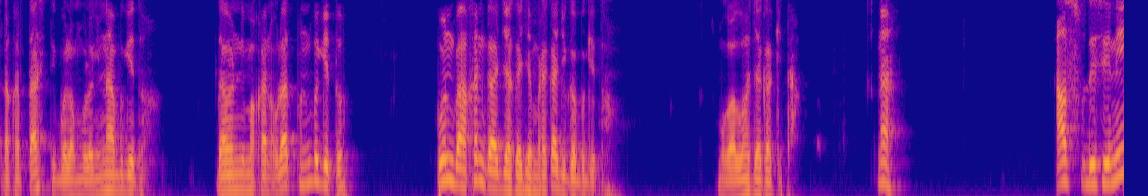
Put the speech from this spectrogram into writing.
Ada kertas dibolong-bolongin nah begitu. Daun dimakan ulat pun begitu. Pun bahkan gajah-gajah mereka juga begitu. Semoga Allah jaga kita. Nah Asf di sini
